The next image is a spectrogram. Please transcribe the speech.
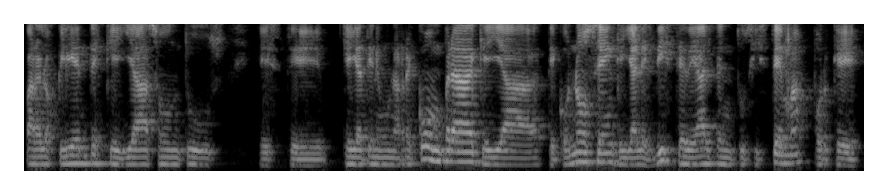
para los clientes que ya son tus, este, que ya tienen una recompra, que ya te conocen, que ya les diste de alta en tu sistema, porque,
